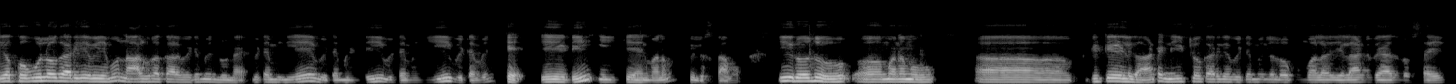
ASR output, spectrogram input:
ఇక కొవ్వులో కరిగేవి ఏమో నాలుగు రకాల విటమిన్లు ఉన్నాయి. Vitamin A vitamin D vitamin E vitamin K. ADEK అని మనం పిలుస్తాము. ఈ రోజు ఆ, మనము ఆ గా అంటే నీటిలో కరిగే విటమిన్ల లోపం వల్ల ఎలాంటి వ్యాధులు వస్తాయి?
